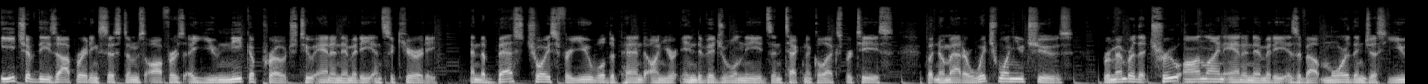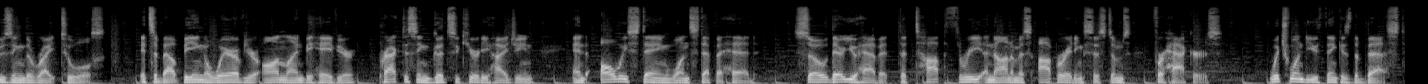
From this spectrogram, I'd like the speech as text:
Each of these operating systems offers a unique approach to anonymity and security, and the best choice for you will depend on your individual needs and technical expertise. But no matter which one you choose, remember that true online anonymity is about more than just using the right tools. It's about being aware of your online behavior, practicing good security hygiene, and always staying one step ahead. So there you have it, the top three anonymous operating systems for hackers. Which one do you think is the best?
